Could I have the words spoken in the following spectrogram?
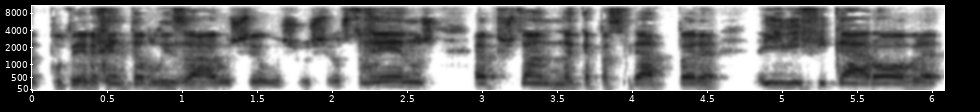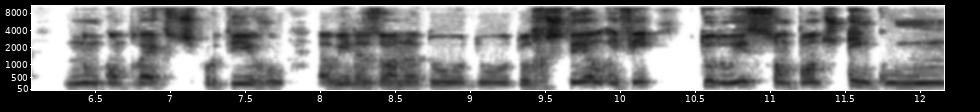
uh, poder rentabilizar os seus, os seus terrenos, apostando na capacidade para edificar obra num complexo desportivo ali na zona do, do, do Restelo, enfim, tudo isso são pontos em comum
